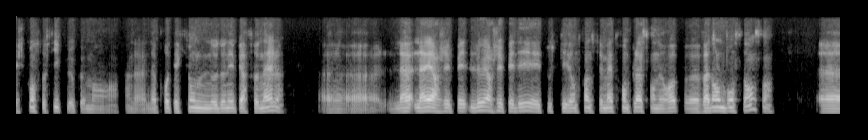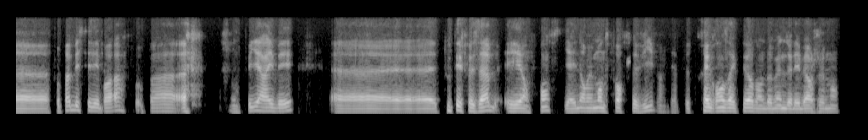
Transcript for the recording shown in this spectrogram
et je pense aussi que le, comment enfin, la, la, protection de nos données personnelles, la, la le RGPD et tout ce qui est en train de se mettre en place en Europe euh, va dans le bon sens. Euh, faut pas baisser les bras, faut pas, on peut y arriver. Euh, tout est faisable et en France, il y a énormément de forces vives. Il y a de très grands acteurs dans le domaine de l'hébergement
